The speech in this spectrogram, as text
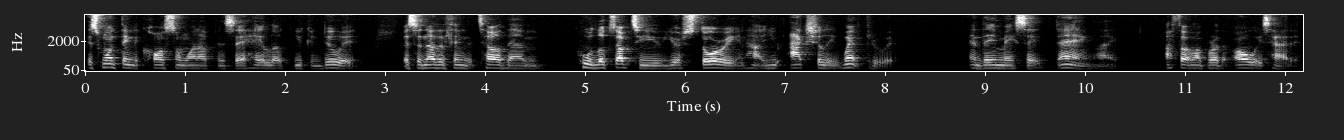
it's one thing to call someone up and say, hey, look, you can do it. It's another thing to tell them who looks up to you your story and how you actually went through it. And they may say, dang, like, I thought my brother always had it,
